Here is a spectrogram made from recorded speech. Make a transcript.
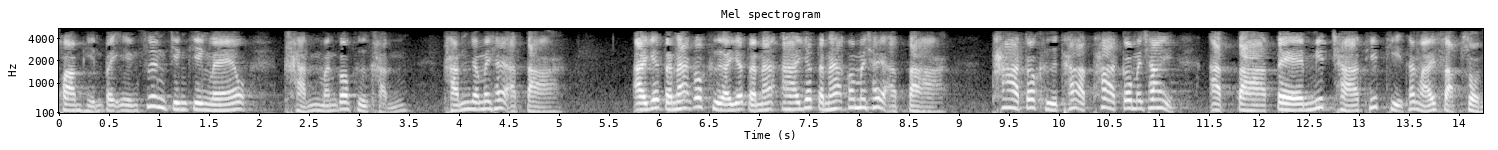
ความเห็นไปเอง ซึ่งจริง ๆ แล้ว ขันมันก็คือขัน ขันจะไม่ใช่อัตตาอายตนะก็คืออายตนะอายตนะก็ไม่ใช่อัตตาธาตุก็คือธาตุธาตุก็ไม่ใช่ อัตตาแต่มิจฉาทิฏฐิทั้งหลายสับสน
